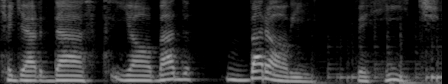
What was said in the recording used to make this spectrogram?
که گر دست یابد برآیی. به هیچ.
